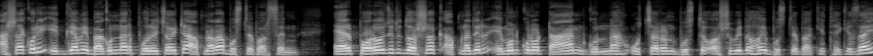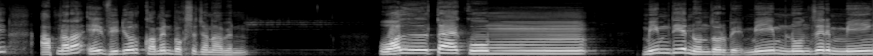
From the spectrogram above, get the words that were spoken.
আশা করি ঈদগামী বাগুন্নার পরিচয়টা আপনারা বুঝতে পারছেন। এরপরেও যদি দর্শক আপনাদের এমন কোনো টান গুন্না উচ্চারণ বুঝতে অসুবিধা হয়, বুঝতে বাকি থেকে যায়, আপনারা এই ভিডিওর কমেন্ট বক্সে জানাবেন। ওয়ালতাকুম মিম দিয়ে নুন ধরবে। মিম, নুনজের মিং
